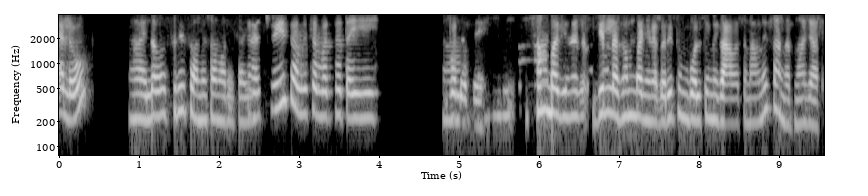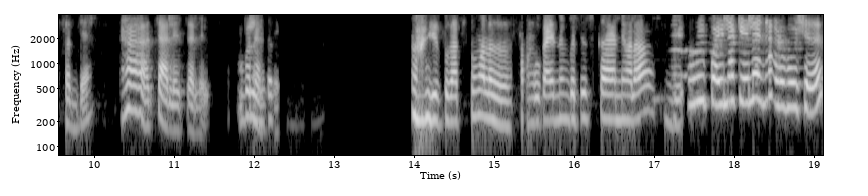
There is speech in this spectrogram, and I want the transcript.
हॅलो. हॅलो श्री स्वामी समर्थ ताई. हा, श्री स्वामी समर्थ ताई. हा. बोलत आहे संभाजीनगर जिल्हा संभाजीनगर इथून बोलते मी गावाचं नाव नाही सांगत माझ्या आता सध्या. हा हा चालेल चालेल. बोला ना. म्हणजे बघ आता तुम्हाला सांगू काय नेमकं तेच काय आणि मला म्हणजे तुम्ही पहिला केलाय ना अनुभव शेअर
